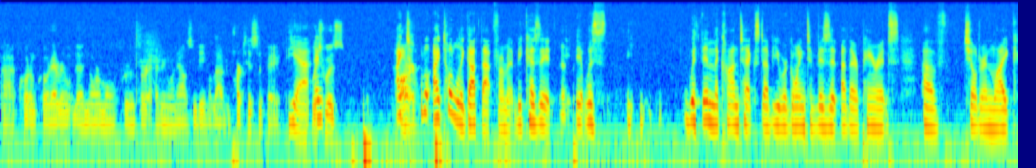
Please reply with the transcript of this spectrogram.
uh, quote unquote everyone the normal group or everyone else and being allowed to participate. Yeah, which was I, to- I totally got that from it because it it was within the context of you were going to visit other parents of children like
